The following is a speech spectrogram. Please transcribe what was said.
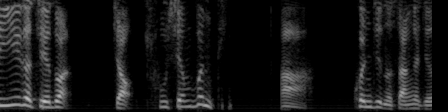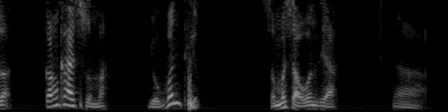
第一个阶段叫出现问题啊，困境的三个阶段。刚开始嘛，有问题，什么小问题啊？啊，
